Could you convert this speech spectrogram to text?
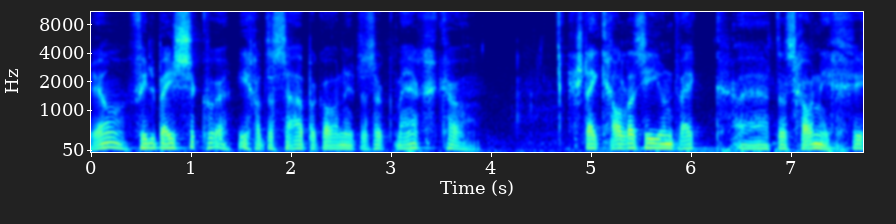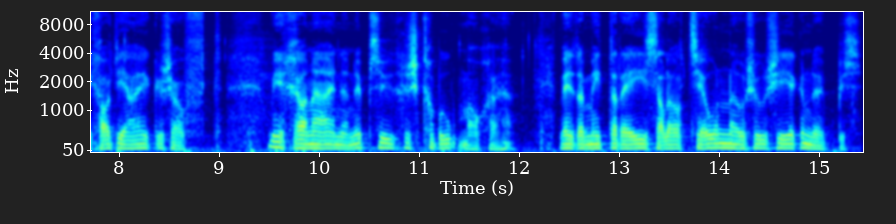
ja, viel besser geworden. Ich habe das selber gar nicht so gemerkt. Ich stecke alles ein und weg. Äh, das kann ich. Ich habe die Eigenschaft. Mich kann einer nicht psychisch kaputt machen. Weder mit der Isolation noch sonst irgendetwas.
